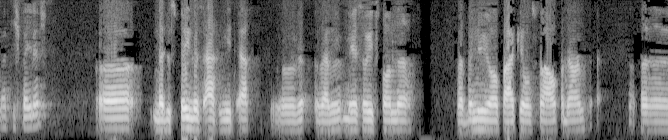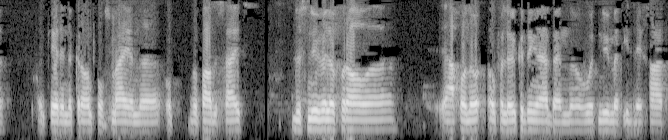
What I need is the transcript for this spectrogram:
met die spelers? Met de spelers eigenlijk niet echt. We, we hebben meer zoiets van, we hebben nu al een paar keer ons verhaal gedaan. Een keer in de krant volgens mij en op bepaalde sites. Dus nu willen we vooral eh, ja, gewoon over leuke dingen hebben en eh, hoe het nu met iedereen gaat.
